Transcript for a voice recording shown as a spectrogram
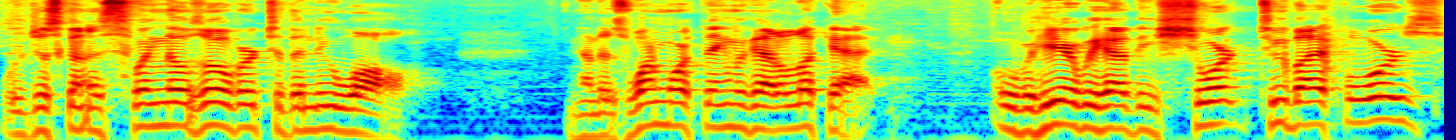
We're just gonna swing those over to the new wall. Now there's one more thing we gotta look at. Over here we have these short two by fours.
